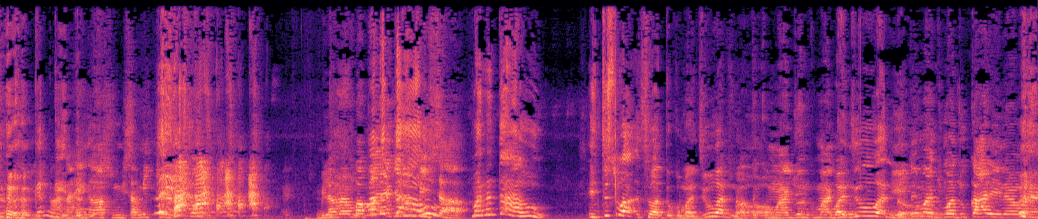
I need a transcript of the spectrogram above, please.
Kan anaknya gitu langsung bisa mikir. Bilang sama bapaknya aja belum bisa. Mana tahu? Itu sua- suatu kemajuan dong. Suatu kemajuan kemajuan. Kemajuan itu dong. maju maju kali namanya.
